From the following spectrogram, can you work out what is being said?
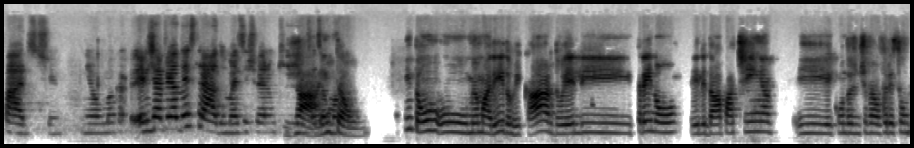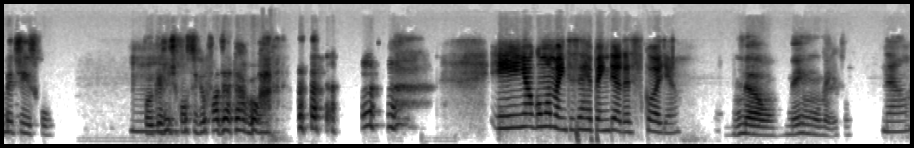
parte, em alguma, ele já veio adestrado, mas vocês tiveram que Já, fazer alguma então. Então, o, meu marido, o Ricardo, ele treinou. Ele dá a patinha e quando a gente vai oferecer um petisco. Foi o que a Hum. gente conseguiu fazer até agora. E em algum momento se arrependeu dessa escolha? Não, nenhum momento. Não.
